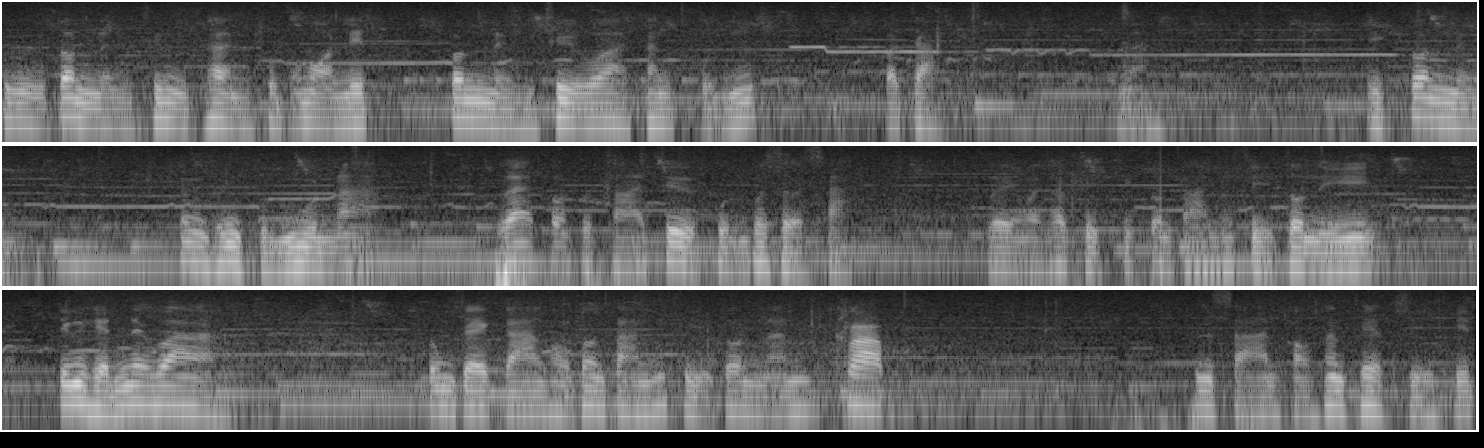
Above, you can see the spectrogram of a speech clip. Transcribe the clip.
คือต้นหนึ่งชื่อท่านขุนอมรฤทธิ์ต้นหนึ่งชื่อว่าท่านขุนประจักษ์นะอีกต้นหนึ่งท่านคือขุนบุญนาคและต้นสุดท้ายชื่อขุนประเสริฐศักดิ์ เลยมาสถิตที่ต้นตาลทั้งสี่ต้นนี้ จึงเห็นได้ว่าตรงใจกลางของต้นตาลทั้งสี่ต้นนั้นครับ คือสารของท่านเทพสีทิศ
